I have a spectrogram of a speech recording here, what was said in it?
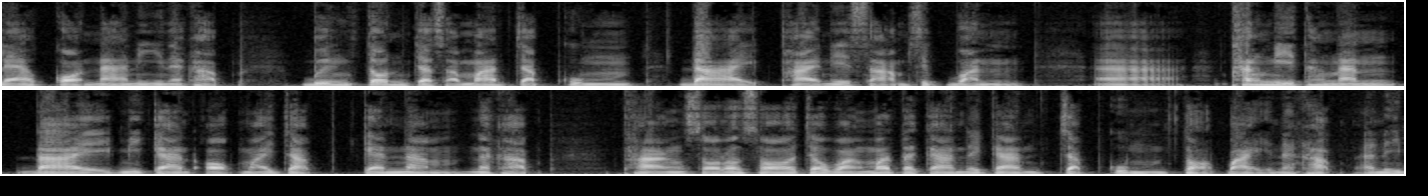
แล้วก่อนหน้านี้นะครับ เบื้องต้นจะสามารถจับกลุ่มได้ภายใน 30 วันอ่า ทั้งนี้ทั้งนั้นได้มีการออกหมายจับแกนนำนะครับ ทางสรสจะวางมาตรการในการจับกลุ่มต่อไปนะครับ อันนี้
